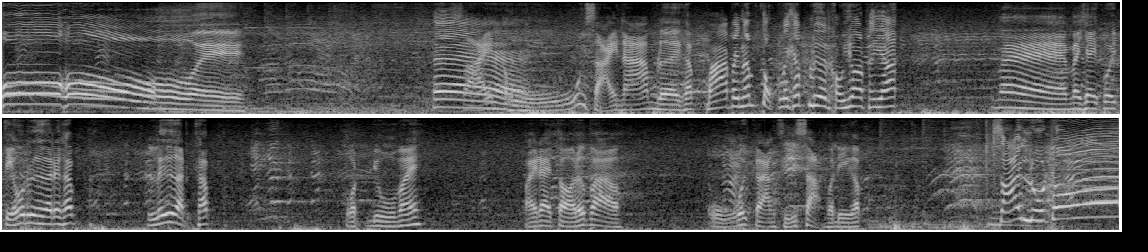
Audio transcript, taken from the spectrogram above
โอ้ยแหม่สายโอ้โหสายน้ำเลยครับ มาเป็นน้ำตกเลยครับเลือดของยอดพยักแม่ไม่ใช่ก๋วยเตี๋ยวเรือนะครับ เลือดครับ กดอยู่ไหม ไปได้ต่อหรือเปล่า โอ้ยกลางศีรษะพอดีครับสายหลุดโอ้ยเฮ้ย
